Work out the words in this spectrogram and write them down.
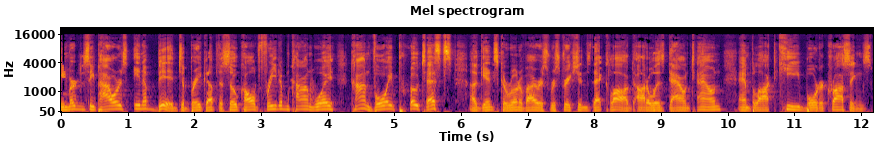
emergency powers in a bid to break up the so-called Freedom Convoy convoy protests against coronavirus restrictions that clogged Ottawa's downtown and blocked key border crossings.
